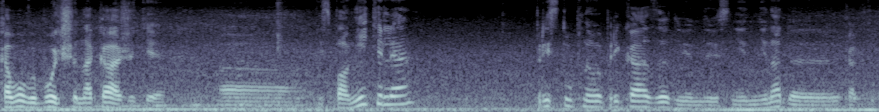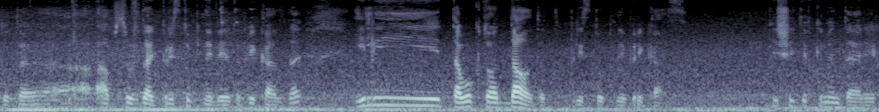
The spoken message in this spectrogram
кого вы больше накажете? А, Исполнителя преступного приказа. Не, не надо как-то тут а, а, обсуждать, преступный ли это приказ, да? Или того, кто отдал этот преступный приказ. Пишите в комментариях.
